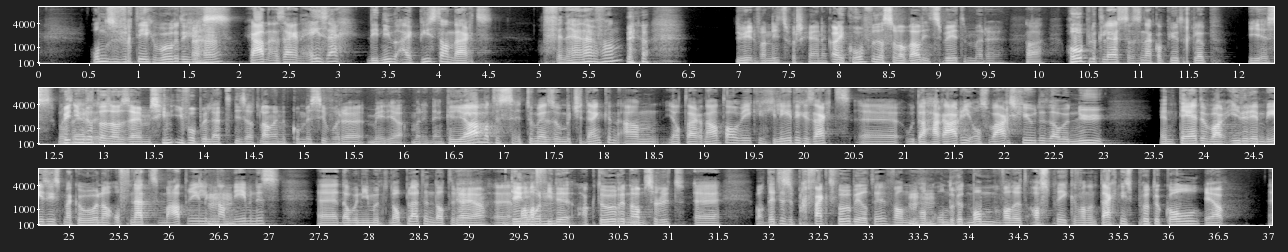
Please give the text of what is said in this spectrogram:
onze vertegenwoordigers gaan en zeggen: hey zeg, die nieuwe IP-standaard. Wat vind jij daarvan? Die weten van niets waarschijnlijk. Allee, ik hoop dat ze wel, wel iets weten, maar... eh. Hopelijk luisteren ze naar Computerclub. Yes. Ik weet niet hoe dat, zou zijn. Misschien Ivo Belet, die zat lang in de commissie voor eh, media. Maar ik denk... Ja, maar het, is, het doet mij zo'n beetje denken aan... Je had daar een aantal weken geleden gezegd eh, hoe dat Harari ons waarschuwde dat we nu, in tijden waar iedereen bezig is met corona of net maatregelen aan het Mhm. nemen is, eh, dat we niet moeten opletten dat er Ja, ja. malafide actoren... Absoluut. want dit is een perfect voorbeeld hè, van, Mhm. van onder het mom van het afspreken van een technisch protocol. Ja,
